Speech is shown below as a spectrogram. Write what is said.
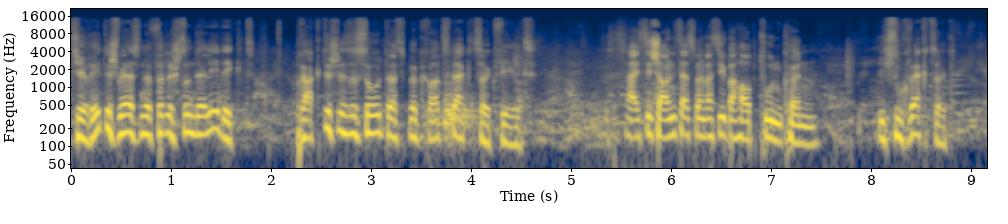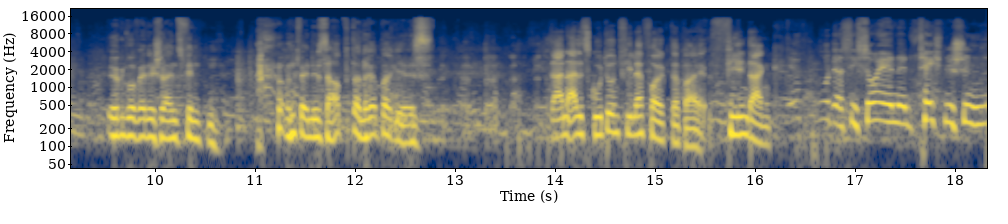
Theoretisch wäre es in einer Viertelstunde erledigt. Praktisch ist es so, dass mir gerade das Werkzeug fehlt. Das heißt, Sie schauen jetzt erstmal, was Sie überhaupt tun können. Ich suche Werkzeug. Irgendwo werde ich eins finden. Und wenn ich es habe, dann repariere ich es. Dann alles Gute und viel Erfolg dabei. Vielen Dank. Ich froh, dass ich so einen technischen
